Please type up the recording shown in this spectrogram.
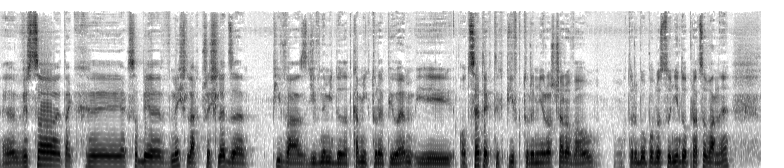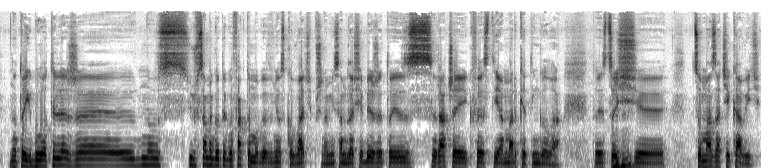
E, wiesz co, tak y, jak sobie w myślach prześledzę piwa z dziwnymi dodatkami, które piłem i odsetek tych piw, który mnie rozczarował, który był po prostu niedopracowany, no to ich było tyle, że no już samego tego faktu mogę wnioskować, przynajmniej sam dla siebie, że to jest raczej kwestia marketingowa. To jest coś, mhm. E, co ma zaciekawić.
